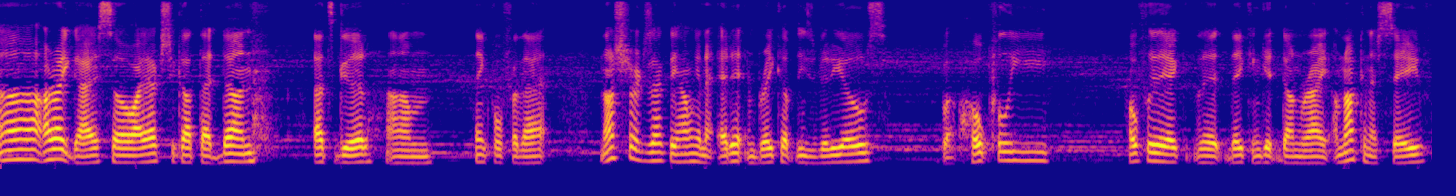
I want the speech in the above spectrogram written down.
Uh, alright guys, so I actually got that done. That's good. Um, thankful for that. Not sure exactly how I'm gonna edit and break up these videos, but hopefully, hopefully they, that they can get done right. I'm not gonna save,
